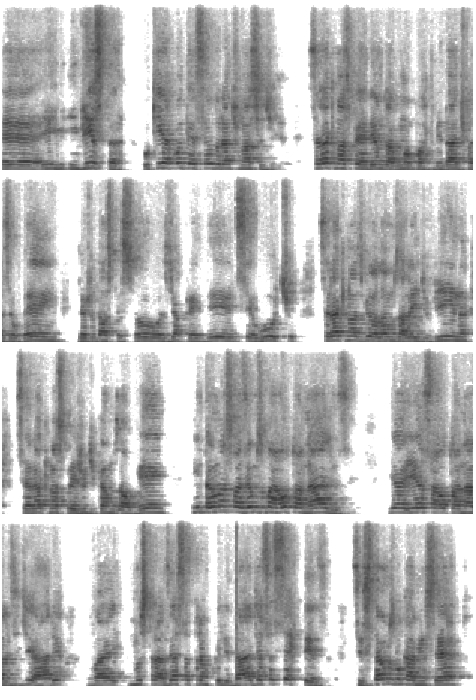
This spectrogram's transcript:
é, em, em vista o que aconteceu durante o nosso dia. Será que nós perdemos alguma oportunidade de fazer o bem, de ajudar as pessoas, de aprender, de ser útil? Será que nós violamos a lei divina? Será que nós prejudicamos alguém? Então, nós fazemos uma autoanálise. E aí, essa autoanálise diária vai nos trazer essa tranquilidade, essa certeza. Se estamos no caminho certo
